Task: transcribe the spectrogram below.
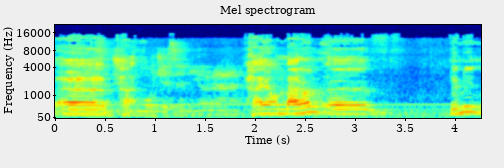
یعنی پیامبران ببین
